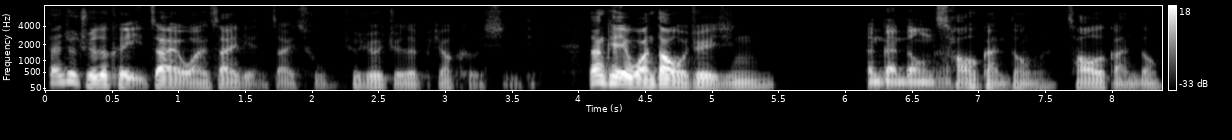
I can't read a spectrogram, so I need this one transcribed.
但就觉得可以再完善一点再出，就觉得觉得比较可惜一点。但可以玩到，我觉得已经。很感动，超感动了，超感动。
